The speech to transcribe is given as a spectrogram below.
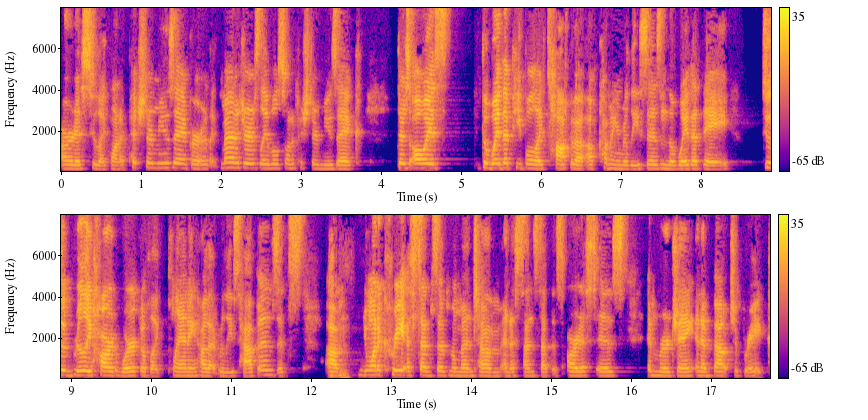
artists who like want to pitch their music or like managers, labels want to pitch their music. There's always the way that people like talk about upcoming releases and the way that they do the really hard work of like planning how that release happens. It's um, mm-hmm. you want to create a sense of momentum and a sense that this artist is emerging and about to break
